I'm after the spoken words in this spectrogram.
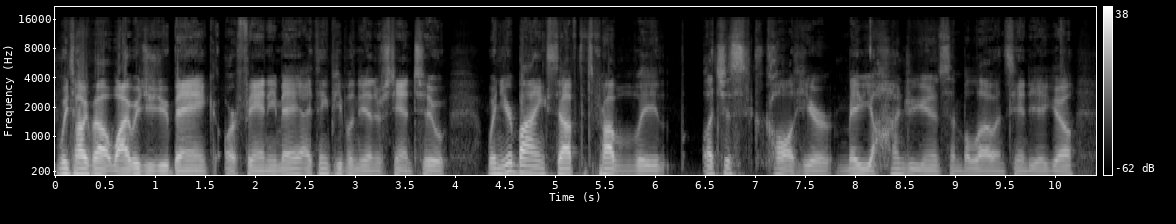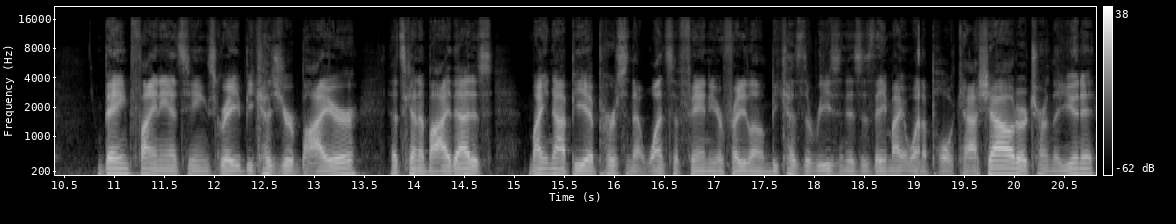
we talk about why would you do bank or Fannie Mae. I think people need to understand too when you're buying stuff that's probably let's just call it here maybe 100 units and below in San Diego. Bank financing is great because your buyer that's going to buy that is might not be a person that wants a Fannie or Freddie loan because the reason is is they might want to pull cash out or turn the unit.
